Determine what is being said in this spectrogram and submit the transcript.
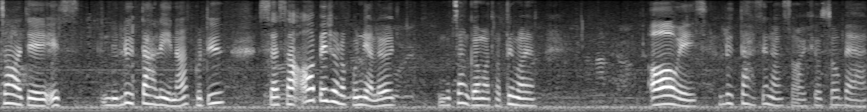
cho thì is nữ lưu ta liền nó cứ thứ sa sa ở bên trong nó cũng nhẹ rồi một trăm cái mà thọ tư mà always luta sina so I feel so bad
